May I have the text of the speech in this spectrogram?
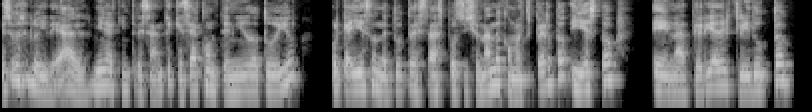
Eso es lo ideal. Mira qué interesante, que sea contenido tuyo, porque ahí es donde tú te estás posicionando como experto y esto en la teoría del cliducto,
